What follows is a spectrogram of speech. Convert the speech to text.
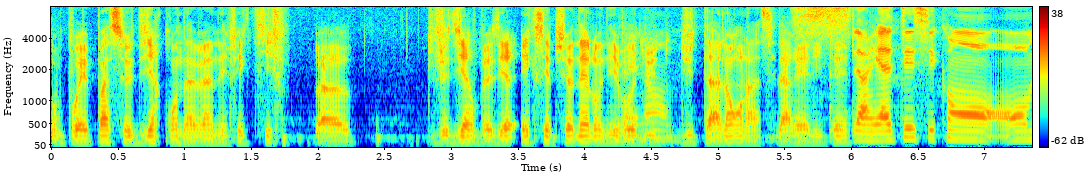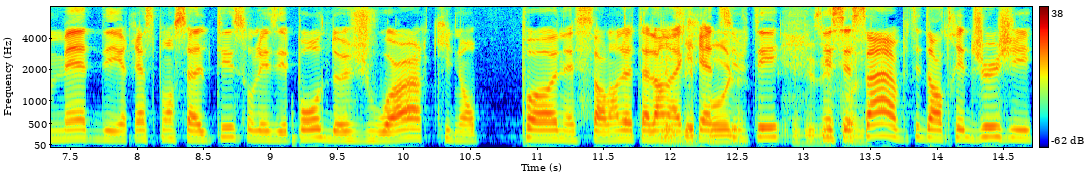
on pouvait pas se dire qu'on avait un effectif. euh, je veux dire, veux dire exceptionnel au niveau du, talent là, c'est la réalité. La réalité, c'est qu'on on met des responsabilités sur les épaules de joueurs qui n'ont pas nécessairement le talent, Les la épaules créativité nécessaire. Peut-être d'entrée de jeu, j'ai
